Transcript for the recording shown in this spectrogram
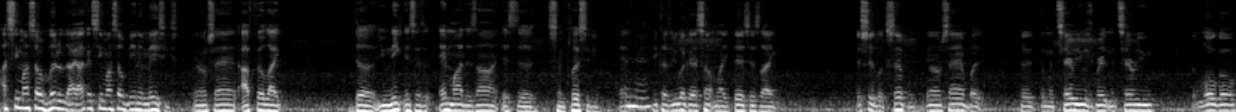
I see myself literally, I, I can see myself being in Macy's. You know what I'm saying? I feel like the uniqueness is in my design is the simplicity, and Mhm. because you look at something like this, it's like this shit looks simple. You know what I'm saying? But the the material is great material. The logo,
